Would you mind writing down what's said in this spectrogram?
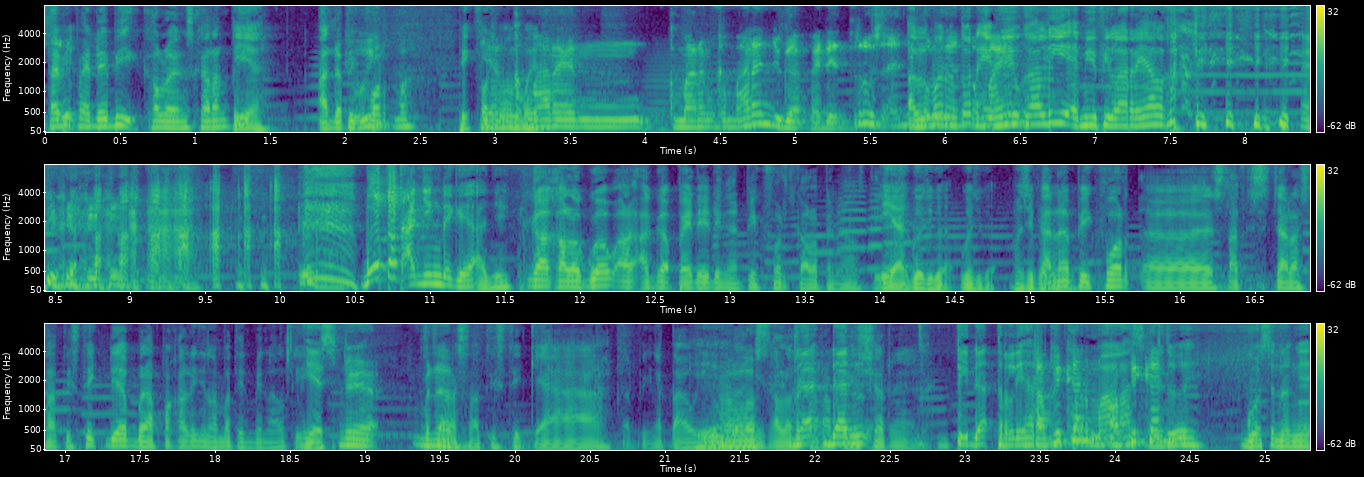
tapi pede bi kalau yang sekarang tuh Iya. Ada Pickford mah. Pickford yang kemarin kemarin kemarin juga pede terus aja. Lu nonton. MU kali, MU Villarreal kali. Botot anjing deh kayak anjing. Enggak kalau gue agak pede dengan Pickford kalau penalti. Iya, gue juga, gue juga masih Karena pede. Pickford eh, stat- secara statistik dia berapa kali nyelamatin penalti. Yes. Iya, benar. Secara statistik ya, tapi nggak tahu Iya. juga Kalau- secara dan pressure-nya. tidak terlihat Tapi kan- malas tapi kan- gitu. Gue senengnya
